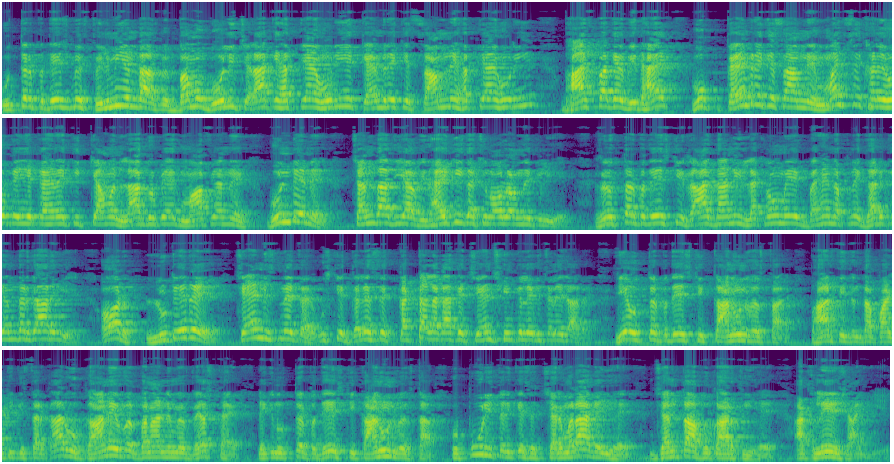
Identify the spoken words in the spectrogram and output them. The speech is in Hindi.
उत्तर प्रदेश में फिल्मी अंदाज में बम गोली चला के हत्याएँ हो रही है, कैमरे के सामने हत्याएँ हो रही है। भाजपा के विधायक वो कैमरे के सामने मंच से खड़े होकर ये कह रहे हैं कि इक्यावन लाख रुपए एक माफिया ने, गुंडे ने चंदा दिया विधायकी का चुनाव लड़ने के लिए। उत्तर प्रदेश की राजधानी लखनऊ में एक बहन अपने घर के अंदर जा रही है और लुटेरे, चैन स्नेकर उसके गले से कट्टा लगा के चैन छीन के लेके चले जा रहे हैं। ये उत्तर प्रदेश की कानून व्यवस्था है। भारतीय जनता पार्टी की सरकार वो गाने बनाने में व्यस्त है, लेकिन उत्तर प्रदेश की कानून व्यवस्था वो पूरी तरीके से चरमरा गई है, जनता पुकारती है। अखिलेश आइए।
